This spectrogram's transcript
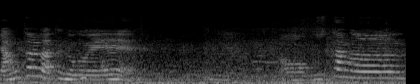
양털 같은 경우에 어, 무스탕은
